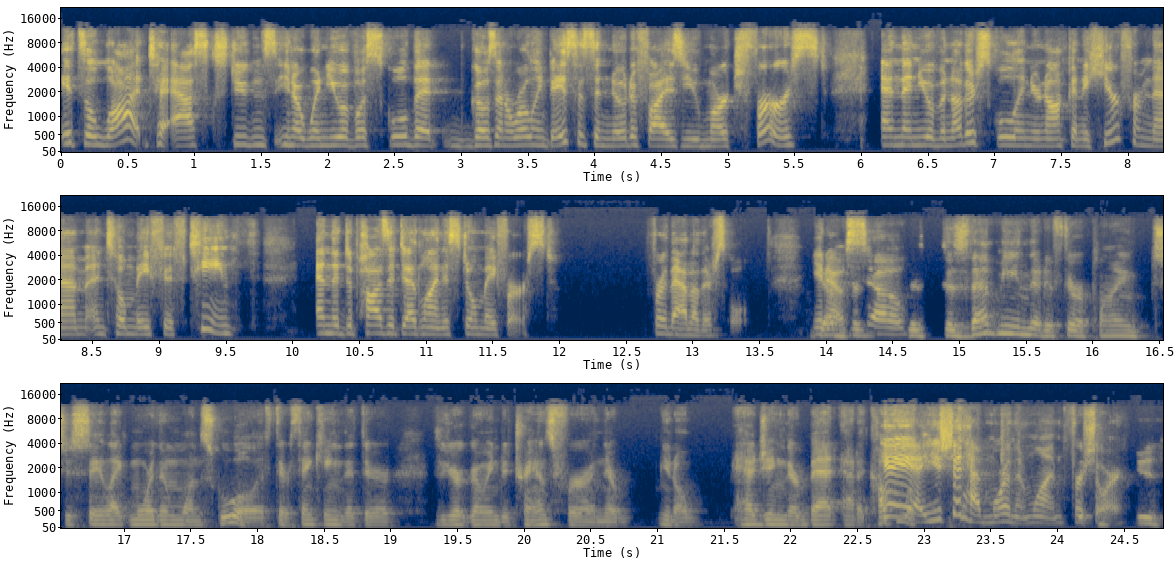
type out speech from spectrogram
it's a lot to ask students, you know, when you have a school that goes on a rolling basis and notifies you March 1st, and then you have another school and you're not going to hear from them until May 15th and the deposit deadline is still May 1st for that other school. You yeah, know, does, so does that mean that if they're applying to say like more than one school, if they're thinking that they're they're going to transfer and they're, you know, hedging their bet at a couple. Yeah, yeah, you should have more than one for sure. Do,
